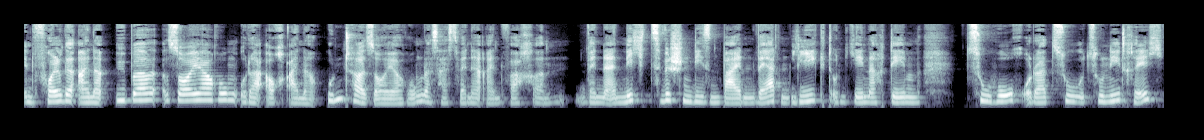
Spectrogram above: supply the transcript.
infolge einer Übersäuerung oder auch einer Untersäuerung, das heißt, wenn er einfach, ähm, wenn er nicht zwischen diesen beiden Werten liegt und je nachdem zu hoch oder zu, zu niedrig,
